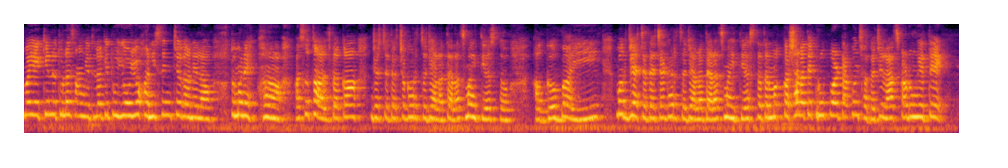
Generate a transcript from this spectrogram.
मग एकीने तुला सांगितलं की तू यो यो हनीसिंगचे गाणे लाव. तू म्हणे हां असं चालतं का? ज्याच्या त्याच्या घरचं ज्याला त्यालाच माहिती असतं. अगं बाई मग ज्याच्या त्याच्या घरचं ज्याला त्यालाच माहिती असतं तर मग कशाला ते ग्रुपवर टाकून स्वतःची लाच काढून घेते?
